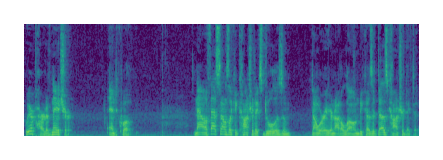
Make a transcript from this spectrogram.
We are part of nature. Now, if that sounds like it contradicts dualism, don't worry, you're not alone because it does contradict it.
